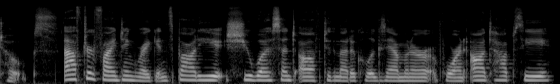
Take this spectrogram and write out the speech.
Tokes. After finding Reagan's body, she was sent off to the medical examiner for an autopsy.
